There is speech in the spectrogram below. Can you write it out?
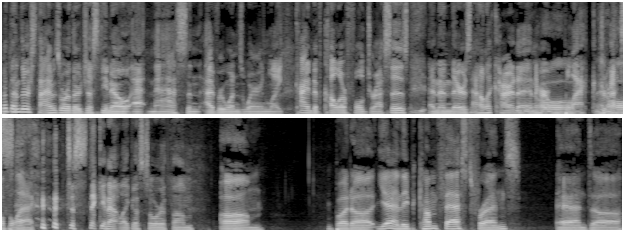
But then there's times where they're just you know at mass and everyone's wearing like kind of colorful dresses, and then there's Alucarda in her All- black and dress, all black. just sticking out like a sore thumb. Um, but uh, yeah, and they become fast friends, and uh,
